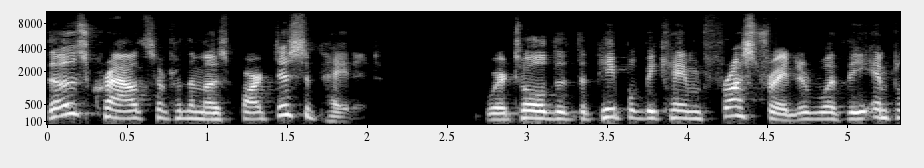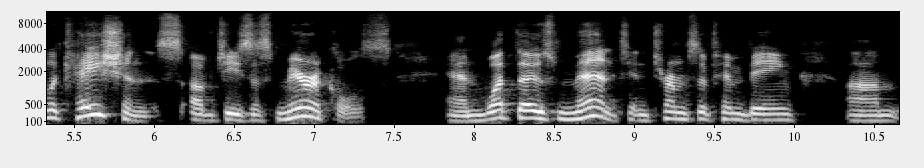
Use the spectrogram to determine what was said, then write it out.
those crowds have for the most part dissipated. We're told that the people became frustrated with the implications of Jesus' miracles and what those meant in terms of him being um,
